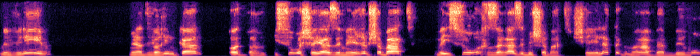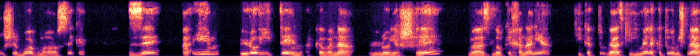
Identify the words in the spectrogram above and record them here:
מבינים מהדברים כאן, עוד פעם, איסור השעיה זה מערב שבת, ואיסור החזרה זה בשבת. שאלת הגמרא והבירור שבו הגמרא עוסקת, זה האם לא ייתן, הכוונה לא ישה, ואז לא כחנניה, כי כתוב, ואז כי ממילא כתוב במשנה,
